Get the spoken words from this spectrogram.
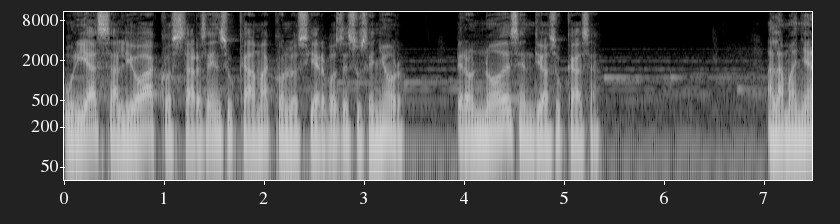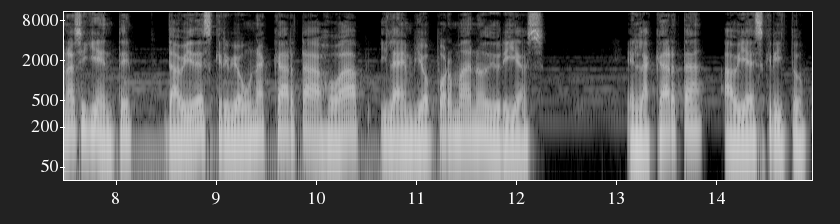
Urias salió a acostarse en su cama con los siervos de su señor, pero no descendió a su casa. A la mañana siguiente, David escribió una carta a Joab y la envió por mano de Urias. En la carta había escrito:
